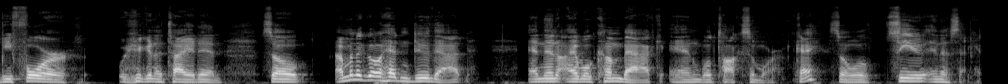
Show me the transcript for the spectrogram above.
before you're going to tie it in. So I'm going to go ahead and do that. And then I will come back and we'll talk some more. Okay. So we'll see you in a second.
